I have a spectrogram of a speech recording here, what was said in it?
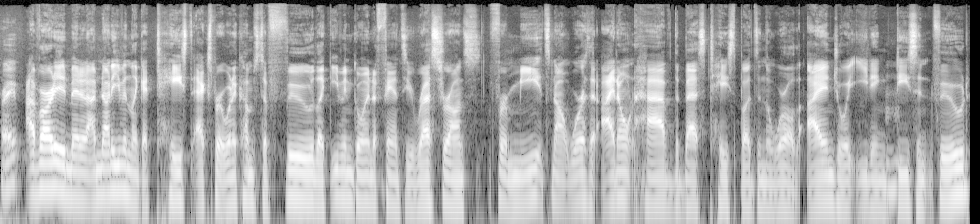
right. I've already admitted I'm not even like a taste expert when it comes to food. Like even going to fancy restaurants, for me, it's not worth it. I don't have the best taste buds in the world. I enjoy eating mm-hmm. decent food.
